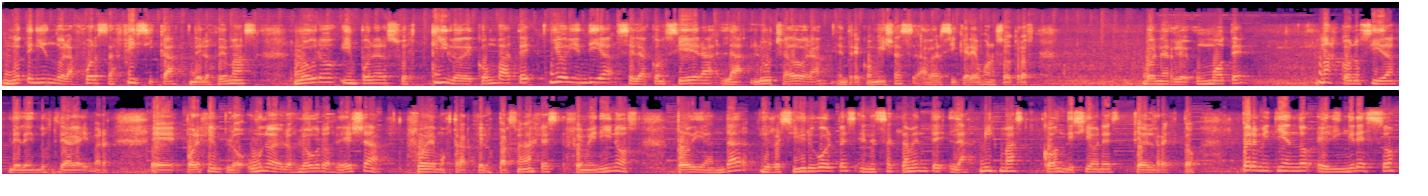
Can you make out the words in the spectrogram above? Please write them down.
no teniendo la fuerza física de los demás, logró imponer su estilo de combate y hoy en día se la considera la luchadora, entre comillas, a ver si queremos nosotros ponerle un mote más conocida de la industria gamer. Eh, por ejemplo, uno de los logros de ella fue demostrar que los personajes femeninos podían dar y recibir golpes en exactamente las mismas condiciones que el resto, permitiendo el ingreso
